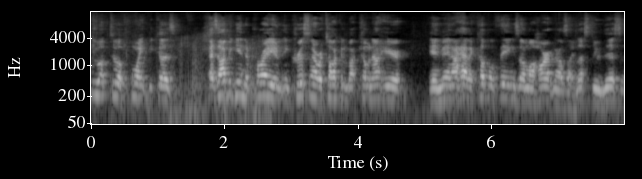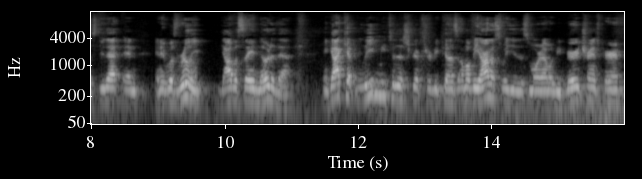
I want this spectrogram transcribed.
you up to a point because as I began to pray, and, Chris and I were talking about coming out here, and man, I had a couple things on my heart, and I was like, let's do this, let's do that, and and it was really God was saying no to that, and God kept leading me to this scripture because I'm gonna be honest with you this morning. I'm gonna be very transparent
